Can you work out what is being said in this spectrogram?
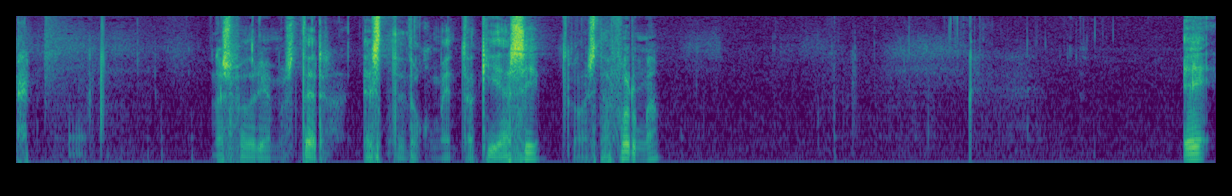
Ben. Nos podríamos ter este documento aquí así, con esta forma. E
